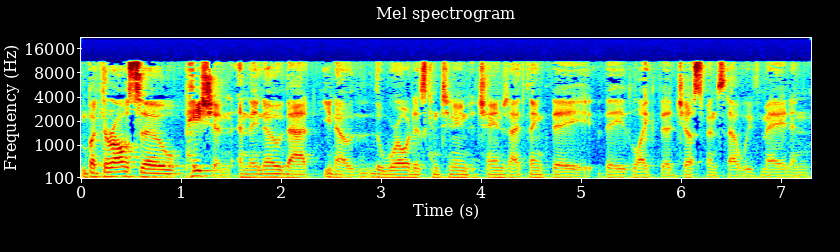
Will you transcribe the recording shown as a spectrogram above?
But they're also patient and they know that you know the world is continuing to change. And I think they they like the adjustments that we've made. And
